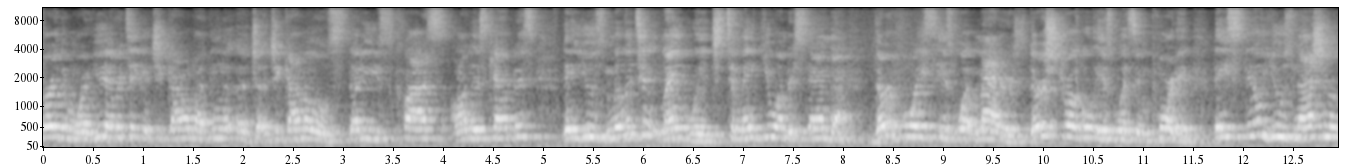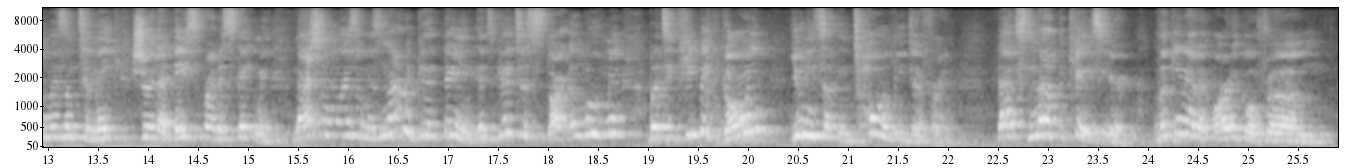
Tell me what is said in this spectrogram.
Furthermore, if you ever take a Chicano Latino, a Chicano studies class on this campus, they use militant language to make you understand that their voice is what matters. Their struggle is what's important. They still use nationalism to make sure that they spread a statement. Nationalism is not a good thing. It's good to start a movement, but to keep it going, you need something totally different. That's not the case here. Looking at an article from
